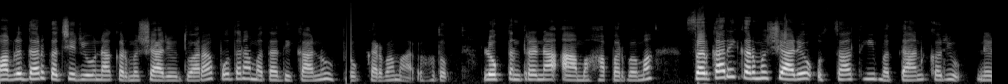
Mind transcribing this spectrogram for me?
મામલતદાર કચેરીઓના કર્મચારીઓ દ્વારા પોતાના મતાધિકારનો ઉપયોગ કરવામાં આવ્યો હતો. લોકતંત્રના આ મહાપર્વમાં સરકારી કર્મચારીઓ ઉત્સાહથી મતદાન કર્યું ને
